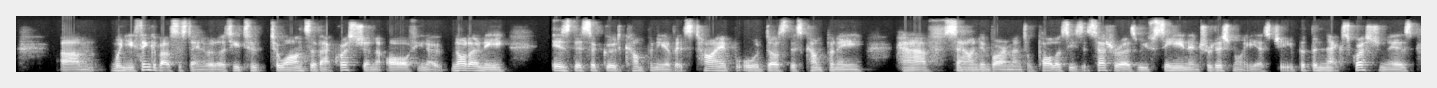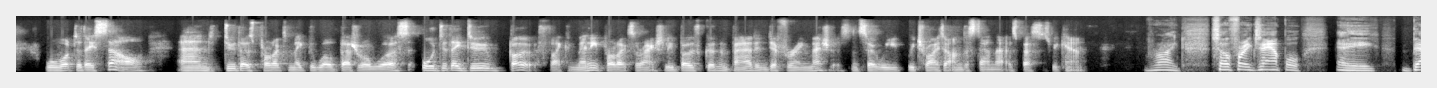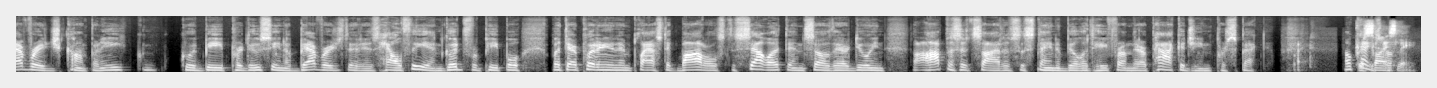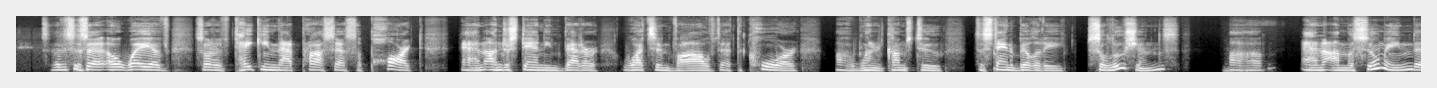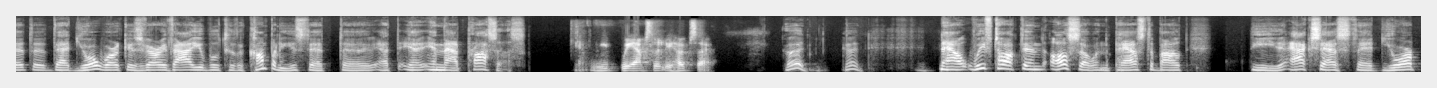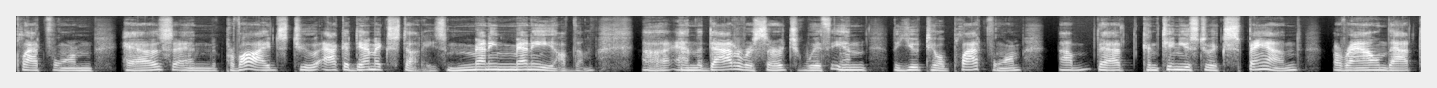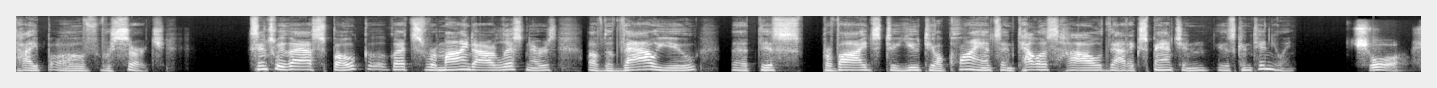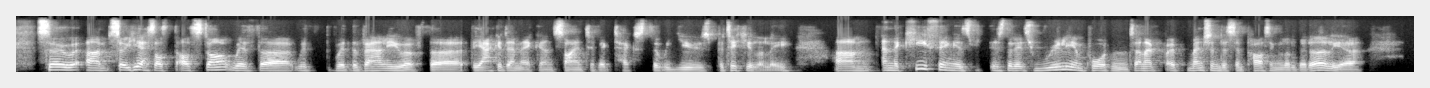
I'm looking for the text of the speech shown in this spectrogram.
um, when you think about sustainability to, to answer that question of you know not only is this a good company of its type or does this company have sound environmental policies et cetera as we've seen in traditional esg but the next question is well what do they sell? And do those products make the world better or worse? Or do they do both? Like many products are actually both good and bad in differing measures. And so we we try to understand that as best as we can. Right. So, for example, a beverage company could be producing a beverage that is healthy and good for people, but they're putting it in plastic bottles to sell it. And so they're doing the opposite side of sustainability from their packaging perspective. Right. Okay. Precisely. So, so this is a, a, way of sort of taking that process apart and understanding better what's involved at the core uh, when it comes to sustainability solutions. Mm-hmm. Uh, And I'm assuming that uh, that your work is very valuable to the companies that uh, at, in that process. Yeah, we, we absolutely hope so. Good, good. Now we've talked in also in the past about the access that your platform has and provides to academic studies, many, many of them, uh, and the data research within the util platform um, that continues to expand around that type of research. Since we last spoke, let's remind our listeners of the value that this provides to util clients and tell us how that expansion is continuing. Sure. So, um, so yes, I'll, I'll start with uh, with with the value of the the academic and scientific texts that we use, particularly. Um, and the key thing is is that it's really important, and I, I mentioned this in passing a little bit earlier.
